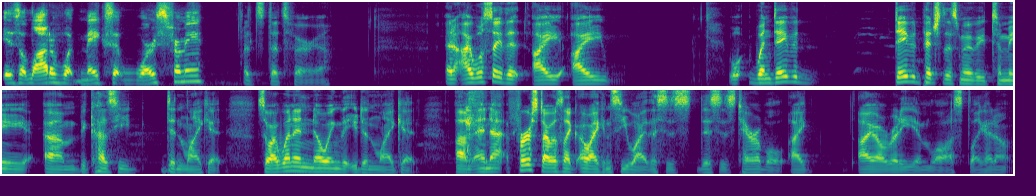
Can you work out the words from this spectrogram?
is a lot of what makes it worse for me. That's that's fair, yeah. And I will say that I I when David David pitched this movie to me um, because he didn't like it. So I went in knowing that you didn't like it. Um, and at first I was like, "Oh, I can see why this is this is terrible. I I already am lost. Like I don't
